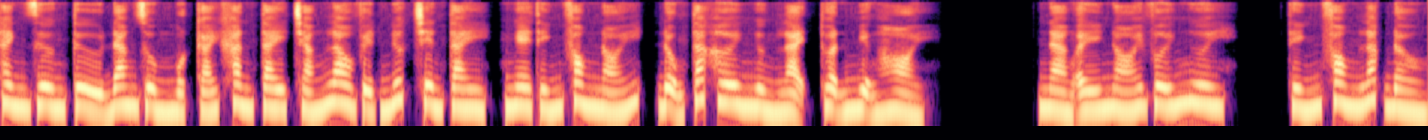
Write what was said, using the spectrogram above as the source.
Thanh Dương Tử đang dùng một cái khăn tay trắng lau vệt nước trên tay, nghe Thính Phong nói, động tác hơi ngừng lại thuận miệng hỏi. Nàng ấy nói với ngươi. Thính Phong lắc đầu,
